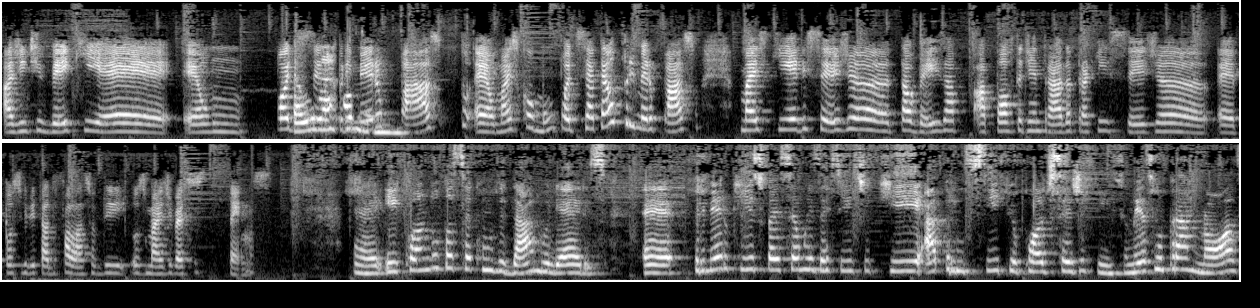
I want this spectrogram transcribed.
a gente vê que é, é um pode é ser o primeiro comum. passo, é o mais comum, pode ser até o primeiro passo, mas que ele seja talvez a, a porta de entrada para que seja é, possibilitado falar sobre os mais diversos temas. É, e quando você convidar mulheres, é, primeiro que isso vai ser um exercício que a princípio pode ser difícil, mesmo para nós,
